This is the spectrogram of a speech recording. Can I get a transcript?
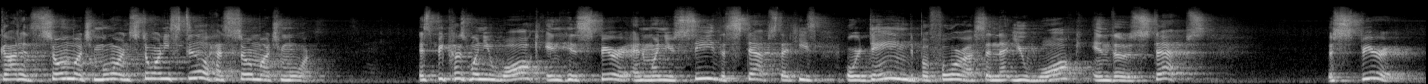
God has so much more in store, and He still has so much more. It's because when you walk in His Spirit and when you see the steps that He's ordained before us and that you walk in those steps, the Spirit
